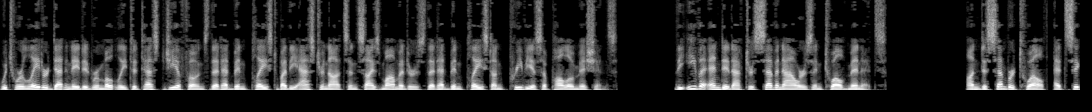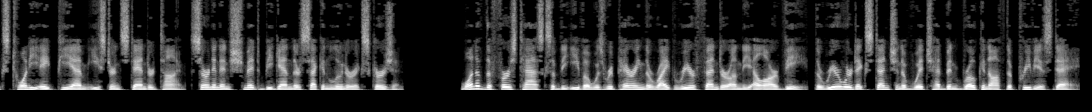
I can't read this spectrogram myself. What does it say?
which were later detonated remotely to test geophones that had been placed by the astronauts and seismometers that had been placed on previous Apollo missions. The EVA ended after 7 hours and 12 minutes. On December 12, at 6.28 p.m. Eastern Standard Time, Cernan and Schmitt began their second lunar excursion. One of the first tasks of the EVA was repairing the right rear fender on the LRV, the rearward extension of which had been broken off the previous day.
